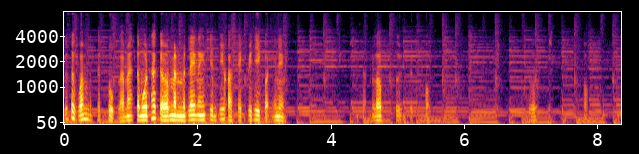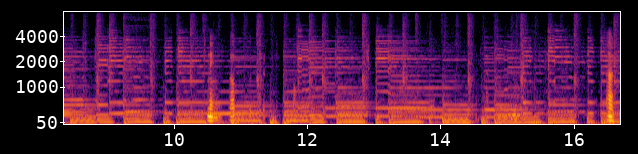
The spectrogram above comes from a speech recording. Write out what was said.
รู้สึกว่ามันจะถูกแล้วไหมสมมติถ้าเกิดว่ามันเป็นเลขนังจินพี่ขอเช็ควิธีกดนิดนึงลบ0.6ลบ6 1ลบโอเค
